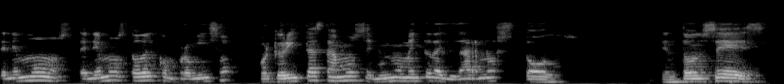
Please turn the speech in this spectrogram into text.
tenemos, tenemos todo el compromiso porque ahorita estamos en un momento de ayudarnos todos. Entonces,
